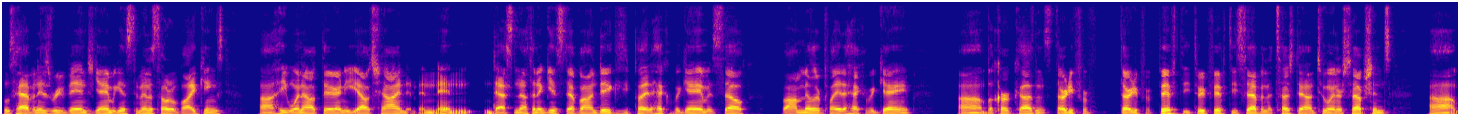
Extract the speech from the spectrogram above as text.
who's having his revenge game against the Minnesota Vikings. Uh, he went out there and he outshined him. And, and that's nothing against Stefon Diggs. He played a heck of a game himself. Von Miller played a heck of a game. Uh, but Kirk Cousins, 30 for 30 for 50, 357, a touchdown, two interceptions. Uh,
